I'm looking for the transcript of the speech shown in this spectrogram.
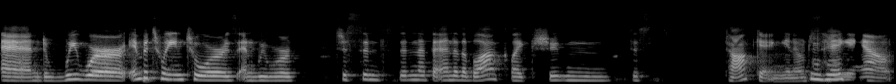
And we were in between tours and we were just sitting, sitting at the end of the block, like shooting, just talking, you know, just mm-hmm. hanging out.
